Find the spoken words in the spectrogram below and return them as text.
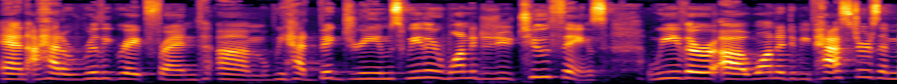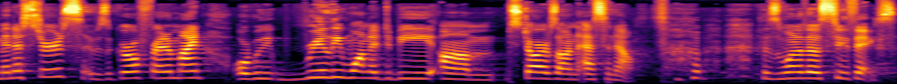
and I had a really great friend. Um, we had big dreams. We either wanted to do two things. We either uh, wanted to be pastors and ministers, it was a girlfriend of mine, or we really wanted to be um, stars on SNL. it was one of those two things.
